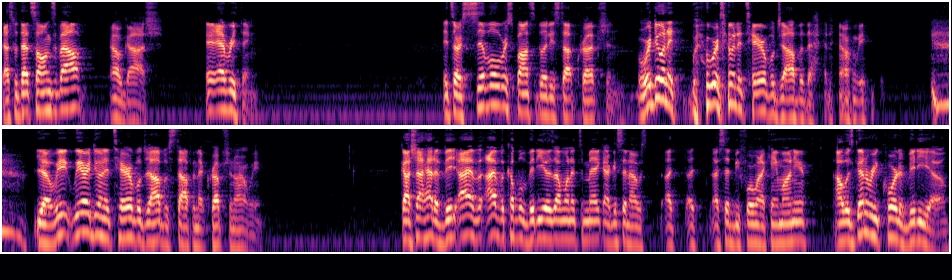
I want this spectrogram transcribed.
that's what that song's about? Oh gosh. Everything. It's our civil responsibility to stop corruption. We're doing a we're doing a terrible job of that aren't we? Yeah we, we are doing a terrible job of stopping that corruption aren't we? Gosh, I had a vid- I have I have a couple videos I wanted to make. Like I said, I was I, I, I said before when I came on here, I was gonna record a video,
